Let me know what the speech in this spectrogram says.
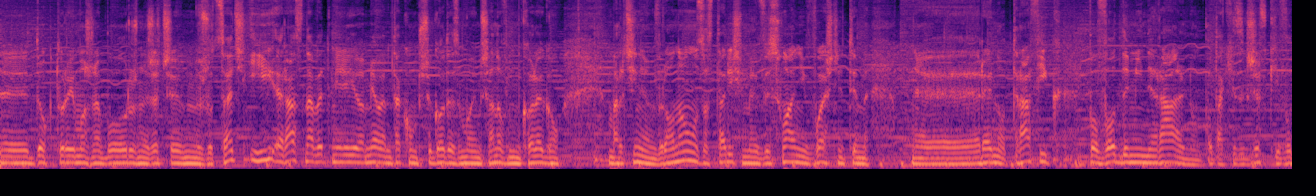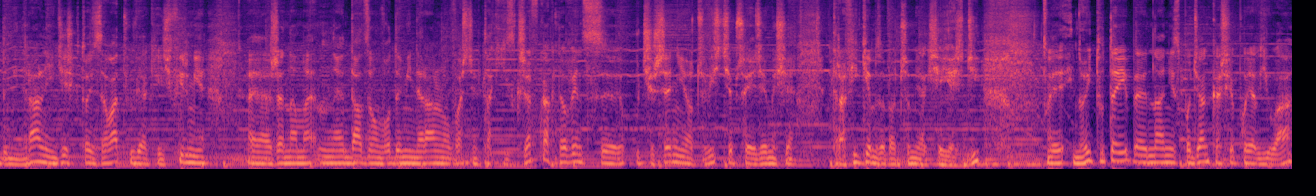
y, do której można było różne rzeczy wrzucać. I raz nawet miałem taką przygodę z moim szanownym kolegą Marcinem Wroną. Zostaliśmy wysłani właśnie tym e, Renault Traffic po wodę mineralną, po takie zgrzewki wody mineralnej. Gdzieś ktoś załatwił w jakiejś firmie, e, że nam dadzą wodę mineralną właśnie w takich zgrzewkach. No więc e, ucieszeni oczywiście przejedziemy się trafikiem, zobaczymy jak się jeździ. E, no i tutaj na niespodzianka się pojawiła,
